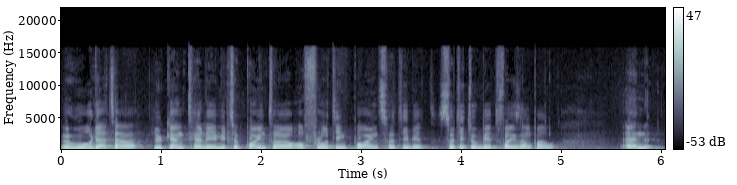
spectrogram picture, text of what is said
a raw data, you can tell him it's a pointer of floating point 30 bit, 32 bit, for example. And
